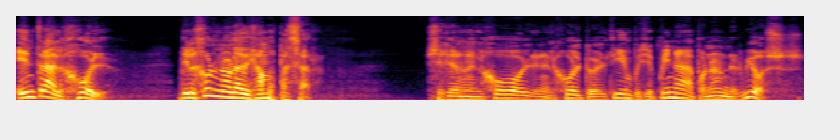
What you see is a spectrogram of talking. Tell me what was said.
entra al hall. Del hall no la dejamos pasar. Se quedan en el hall, en el hall todo el tiempo y se pena a poner nerviosos.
